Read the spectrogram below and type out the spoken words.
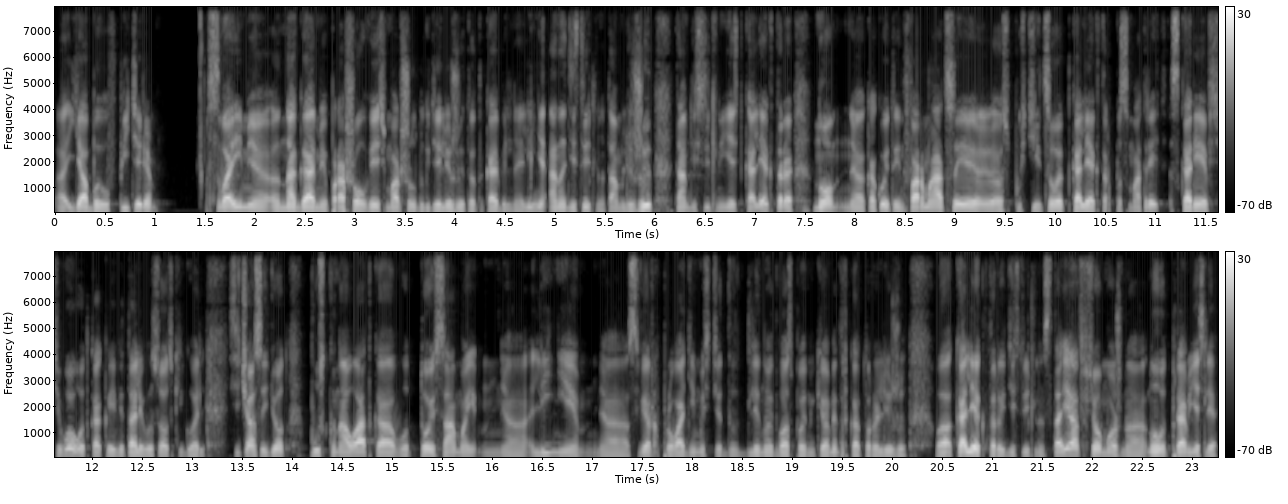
Я был в Питере своими э, ногами прошел весь маршрут, где лежит эта кабельная линия. Она действительно там лежит, там действительно есть коллекторы, но э, какой-то информации э, спуститься в этот коллектор, посмотреть, скорее всего, вот как и Виталий Высоцкий говорит, сейчас идет пусконаладка вот той самой линии сверхпроводимости длиной 2,5 километра, которая лежит. Коллекторы действительно стоят, все можно, ну вот прям если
